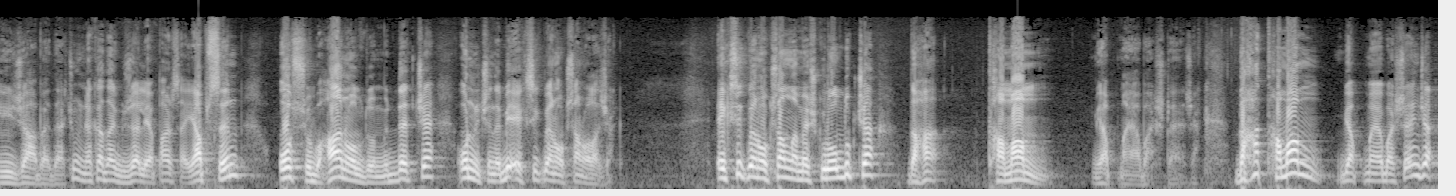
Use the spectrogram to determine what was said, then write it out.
icap eder. Çünkü ne kadar güzel yaparsa yapsın o subhan olduğu müddetçe onun içinde bir eksik ve noksan olacak. Eksik ve noksanla meşgul oldukça daha tamam yapmaya başlayacak. Daha tamam yapmaya başlayınca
